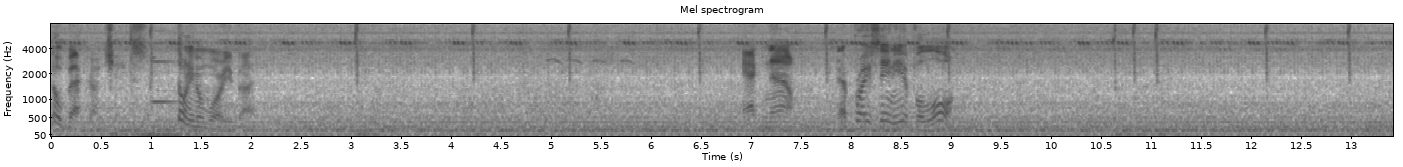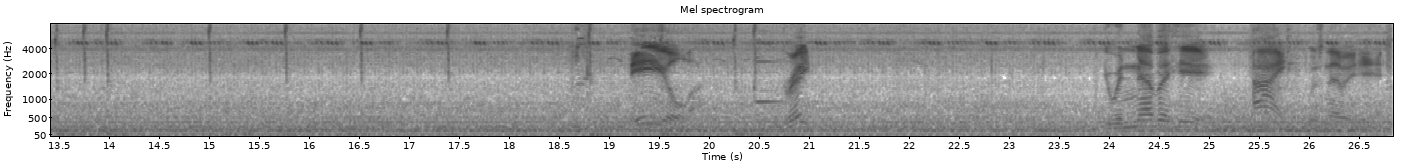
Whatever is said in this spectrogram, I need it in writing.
No background checks. Don't even worry about it. Act now. That price ain't here for long. Were never here. I was never here.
